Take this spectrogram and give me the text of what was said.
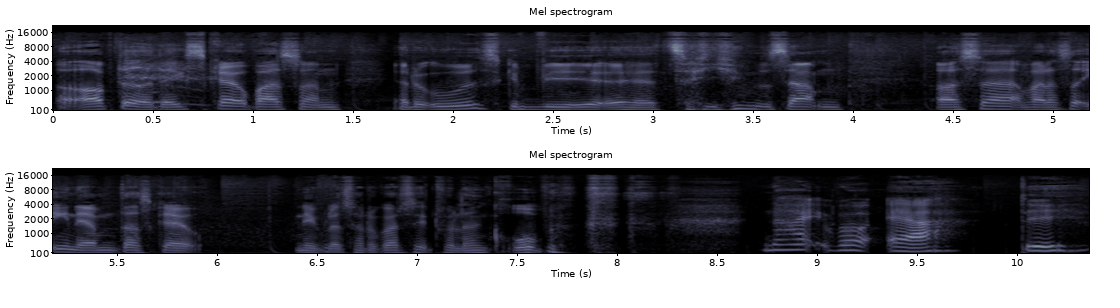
og opdagede det ikke. Skrev bare sådan, er du ude? Skal vi øh, tage hjem sammen? Og så var der så en af dem, der skrev, Niklas, har du godt set, du har lavet en gruppe? Nej, hvor er det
